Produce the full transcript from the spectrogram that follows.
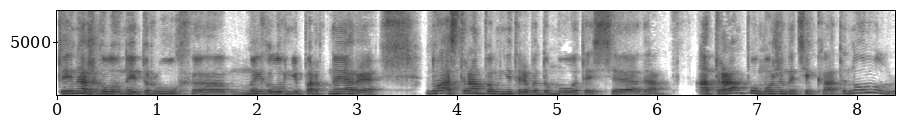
ти наш головний друг, е, ми головні партнери. Ну а з Трампом мені треба домовитись. е, Да. А Трампу може натякати. Ну,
